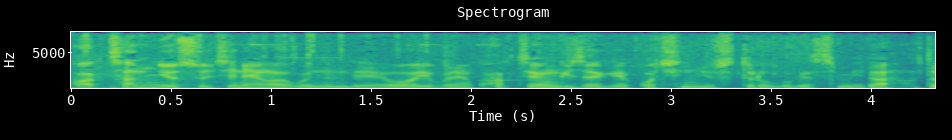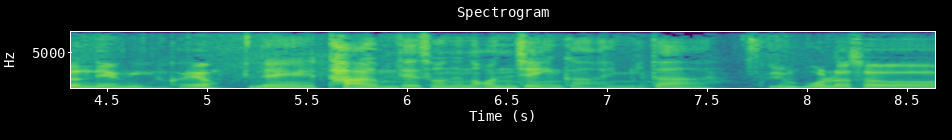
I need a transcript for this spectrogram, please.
꽉 찬 뉴스 진행하고 있는데요. 이번엔 곽재영 기자에게 꽂힌 뉴스 들어보겠습니다. 어떤 내용인가요? 네, 다음 대선은 언제인가입니다. 좀 몰라서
